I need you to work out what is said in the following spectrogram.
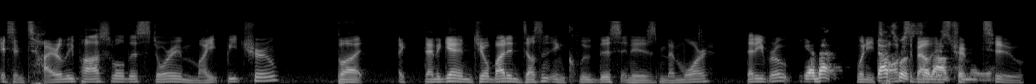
it's entirely possible this story might be true, but like, then again, Joe Biden doesn't include this in his memoir that he wrote. Yeah, that when he talks about his trip too.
